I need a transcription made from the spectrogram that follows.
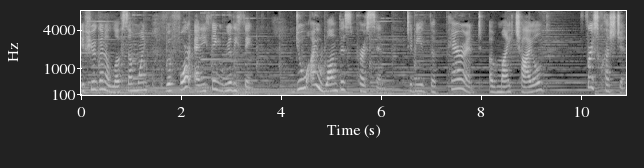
If you're gonna love someone, before anything, really think do I want this person to be the parent of my child? First question.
